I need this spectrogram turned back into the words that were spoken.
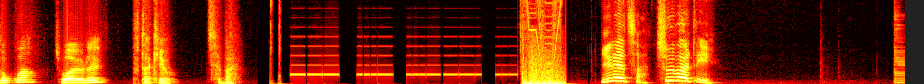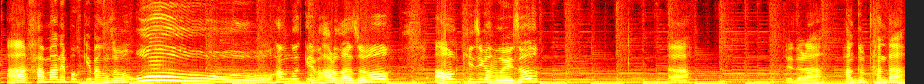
구독과 좋아요를 부탁해요. 제발. 1회차 출발띠. 아 간만에 뽑기 방송. 오! 한국게 바로 가죠? 아웃 퀴즈가 보이죠 자 얘들아 황금 탄다.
